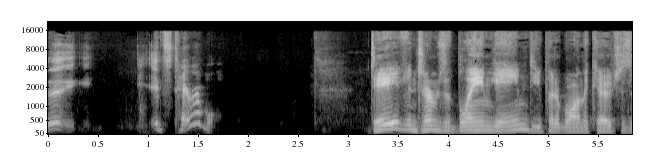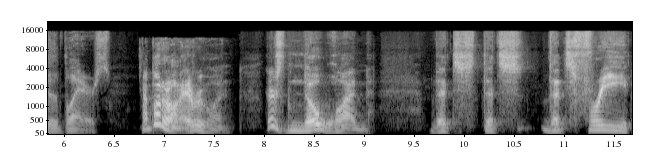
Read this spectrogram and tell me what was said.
eh, it's terrible. Dave, in terms of blame game, do you put it more on the coaches or the players? I put it on everyone. There's no one that's that's that's free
